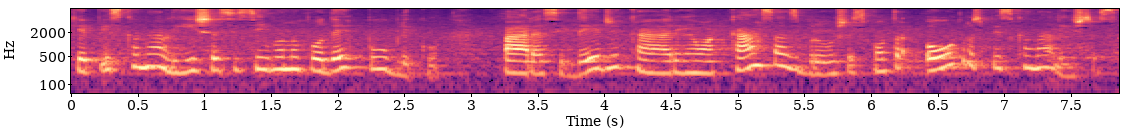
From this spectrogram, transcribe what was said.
que psicanalistas se sirvam no poder público para se dedicarem a uma caça às bruxas contra outros psicanalistas,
